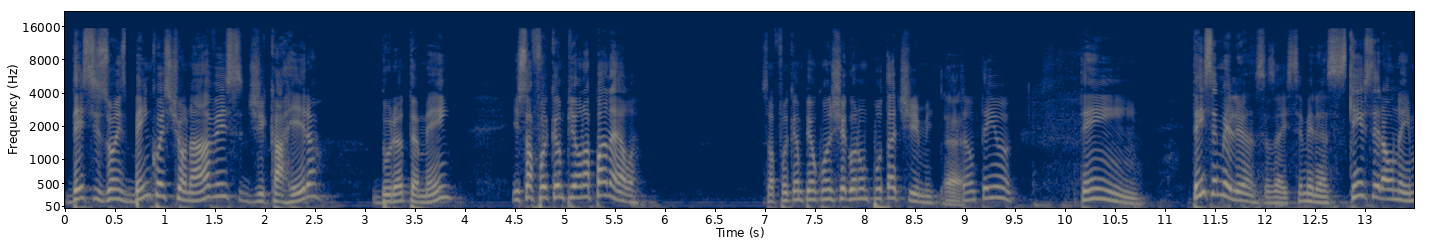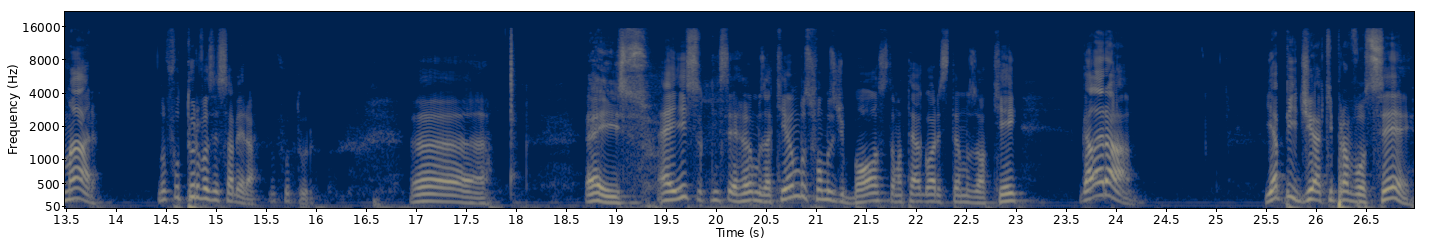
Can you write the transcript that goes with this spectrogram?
decisões bem questionáveis de carreira, Duran também, e só foi campeão na panela. Só foi campeão quando chegou num puta time. É. Então tem, tem tem semelhanças aí, semelhanças. Quem será o Neymar? No futuro você saberá, no futuro. Ah, É isso. é isso que encerramos aqui. Ambos fomos de Boston, até agora estamos ok. Galera, ia pedir aqui pra você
